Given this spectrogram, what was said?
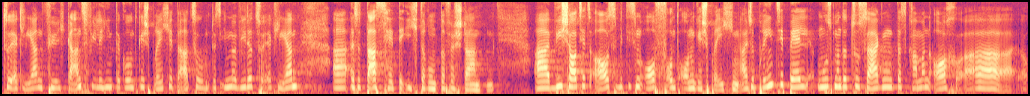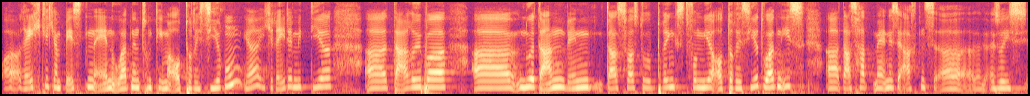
zu erklären, führe ich ganz viele Hintergrundgespräche dazu, um das immer wieder zu erklären. Äh, also das hätte ich darunter verstanden. Äh, wie schaut es jetzt aus mit diesen Off- und On-Gesprächen? Also prinzipiell muss man dazu sagen, das kann man auch äh, rechtlich am besten einordnen zum Thema Autorisierung. Ich rede mit dir äh, darüber äh, nur dann, wenn das, was du bringst, von mir autorisiert worden ist. Äh, das hat meines Erachtens, äh, also ist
